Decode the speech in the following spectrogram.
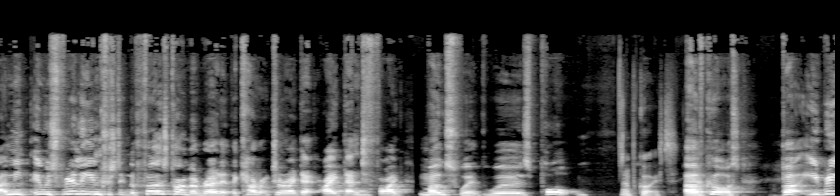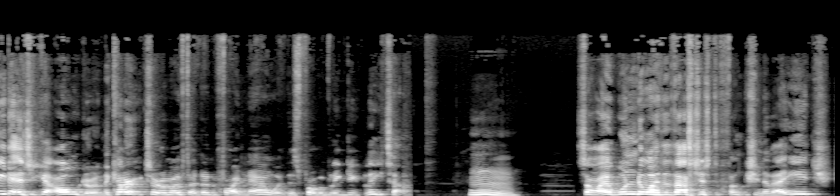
I mean, it was really interesting. The first time I read it, the character I ide- identified most with was Paul, of course. of course. But you read it as you get older, and the character I'm most identified now with is probably Duke Leto. Hmm. So I wonder whether that's just a function of age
